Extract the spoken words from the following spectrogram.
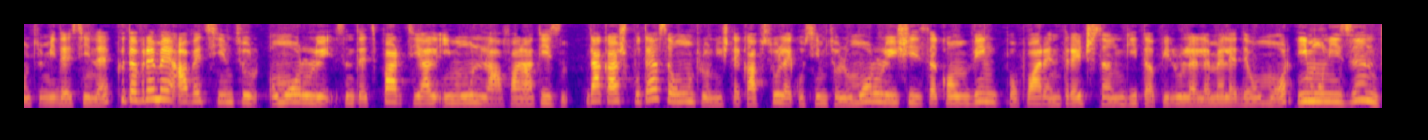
mulțumit de sine, câtă vreme aveți simțul umorului, sunteți parțial imun la fanatism. Dacă aș putea să umplu niște capsule cu simțul umorului și să conving popoare întregi să înghită pilulele mele de umor, imunizând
